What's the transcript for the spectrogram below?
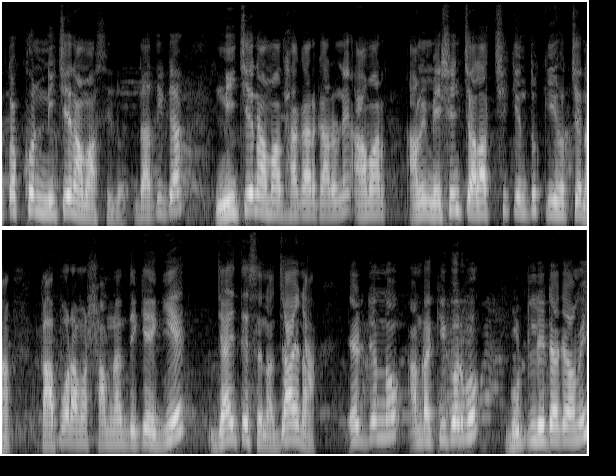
এতক্ষণ নিচে নামা ছিল। দাঁতিটা নিচে নামা থাকার কারণে আমার আমি মেশিন চালাচ্ছি, কিন্তু কি হচ্ছে না কাপড় আমার সামনের দিকে এগিয়ে যাইতেছে না, যায় না। এর জন্য আমরা কি করব? গুটলিটাকে আমি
